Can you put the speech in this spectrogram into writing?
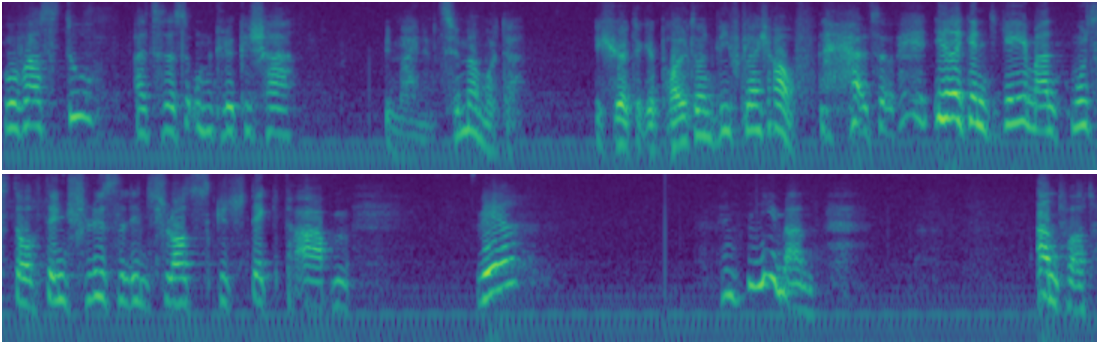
Wo warst du, als das Unglück geschah? In meinem Zimmer, Mutter. Ich hörte Gepolter und lief gleich rauf. Also, irgendjemand muss doch den Schlüssel ins Schloss gesteckt haben. Wer? Niemand. Antwort.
